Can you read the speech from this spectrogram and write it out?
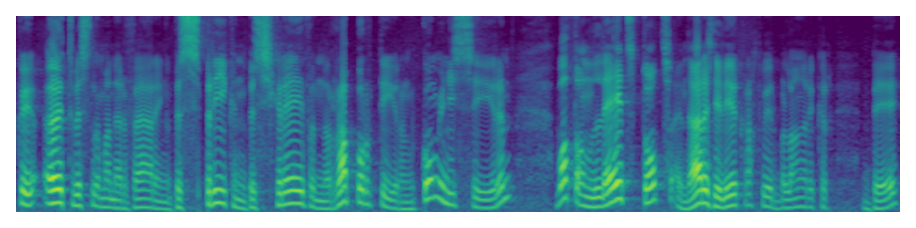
Kun je uitwisselen van ervaringen, bespreken, beschrijven, rapporteren, communiceren, wat dan leidt tot, en daar is die leerkracht weer belangrijker bij,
